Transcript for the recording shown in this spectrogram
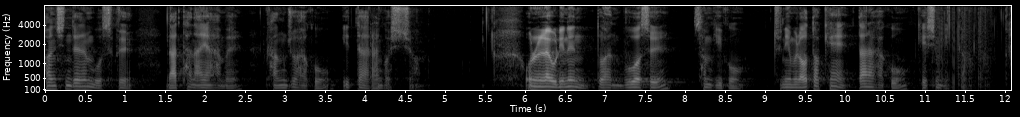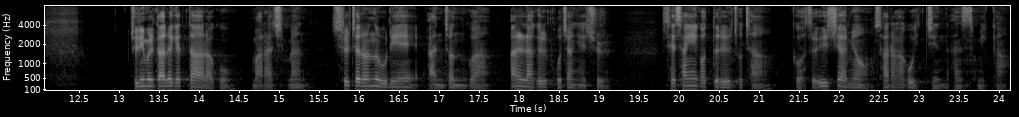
헌신되는 모습을 나타나야 함을 강조하고 있다라는 것이죠. 오늘날 우리는 또한 무엇을 섬기고 주님을 어떻게 따라가고 계십니까? 주님을 따르겠다라고 말하지만 실제로는 우리의 안전과 안락을 보장해 줄 세상의 것들을 조차 그것을 의지하며 살아가고 있진 않습니까?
